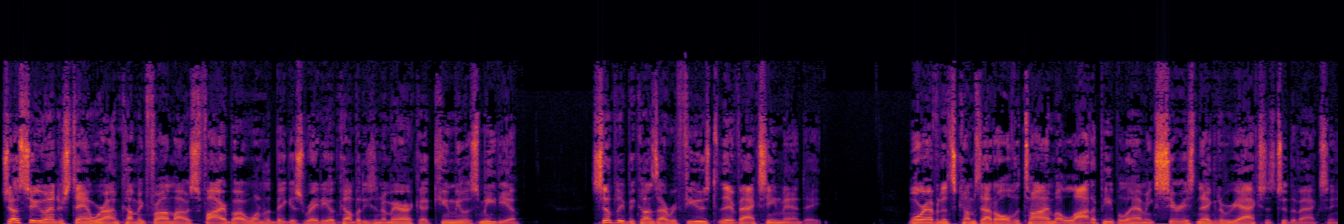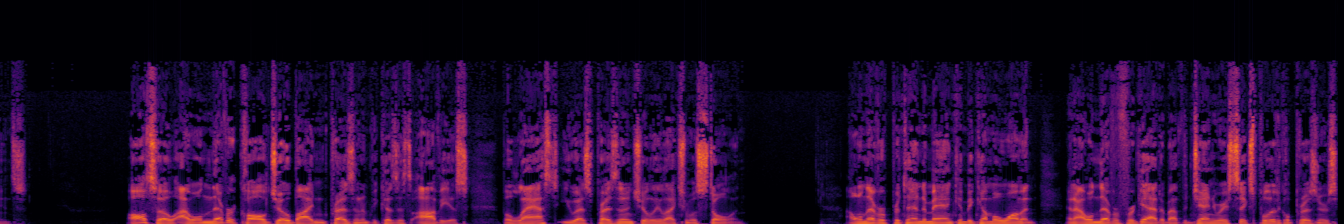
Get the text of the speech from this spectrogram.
Just so you understand where I'm coming from, I was fired by one of the biggest radio companies in America, Cumulus Media, simply because I refused their vaccine mandate. More evidence comes out all the time. A lot of people are having serious negative reactions to the vaccines. Also, I will never call Joe Biden president because it's obvious the last U.S. presidential election was stolen. I will never pretend a man can become a woman, and I will never forget about the January 6 political prisoners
